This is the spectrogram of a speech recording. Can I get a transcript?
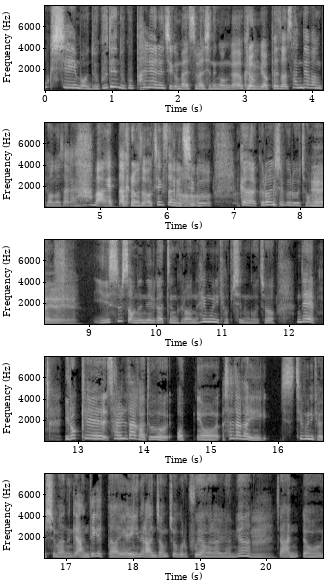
혹시 뭐 누구 대 누구 판례를 지금 말씀하시는 건가요? 그럼 음. 옆에서 상대방 변호사가 아 망했다 그러면서 막 책상을 어. 치고 그러니까 그런 식으로 정말 예, 예, 예. 있을 수 없는 일 같은 그런 행운이 겹치는 거죠. 근데 이렇게 살다가도 어, 어, 살다가 이 스티븐이 결심하는 게 안 되겠다. 애인을 안정적으로 부양을 하려면 음. 안, 어,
